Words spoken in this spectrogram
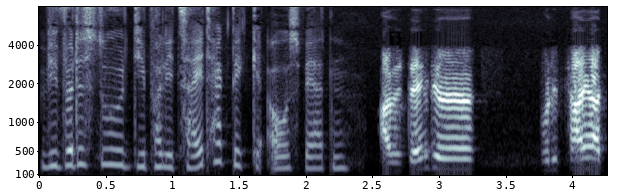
Wie würdest du die Polizeitaktik auswerten? Also ich denke, die Polizei hat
